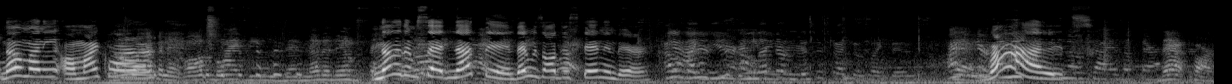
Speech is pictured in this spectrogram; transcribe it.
No money on my card. All the black dudes and none of them. None of them said nothing. They was all just standing there. Yeah, I didn't hear anything. I didn't hear Right. anything from those guys up there. That part.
